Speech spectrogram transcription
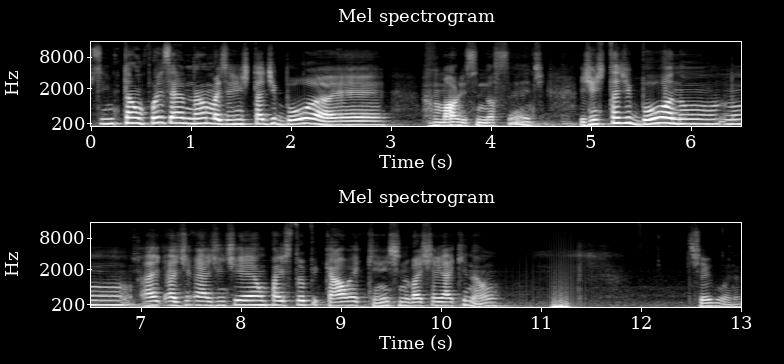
Assim, então, pois é, não, mas a gente tá de boa, é... O Maurício inocente. A gente tá de boa, não, não, a, a, a, gente é um país tropical, é quente, não vai chegar aqui não. Chegou, né?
